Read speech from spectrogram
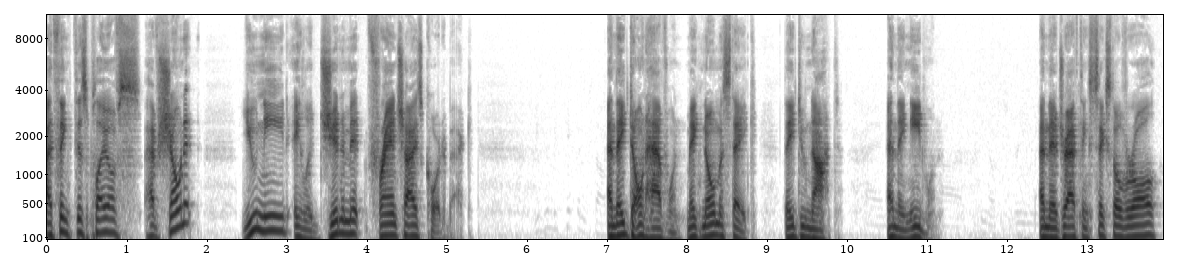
I think this playoffs have shown it. You need a legitimate franchise quarterback. And they don't have one. Make no mistake. They do not, and they need one. And they're drafting sixth overall.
